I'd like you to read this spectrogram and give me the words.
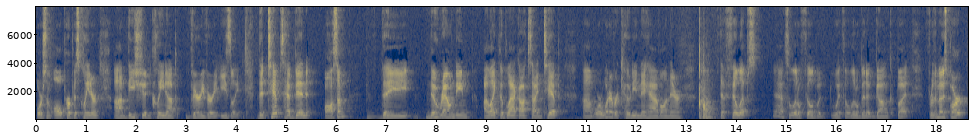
or some all-purpose cleaner. Um, these should clean up very, very easily. The tips have been awesome. They no rounding. I like the black oxide tip um, or whatever coating they have on there. the Phillips, yeah, it's a little filled with, with a little bit of gunk, but for the most part,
